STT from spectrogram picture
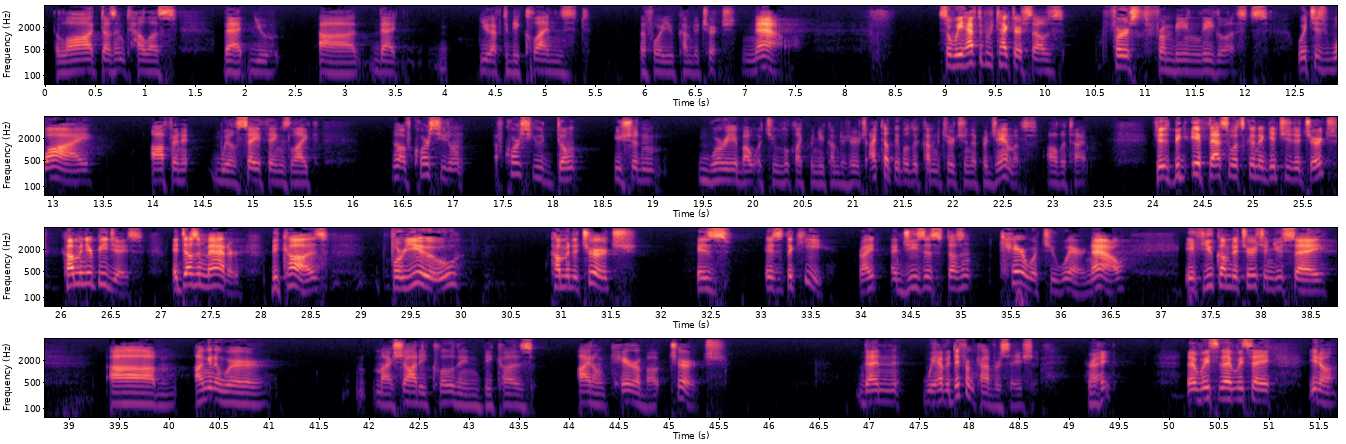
The law doesn't tell us that you uh, that you have to be cleansed before you come to church. Now, so we have to protect ourselves first from being legalists, which is why often we'll say things like, "No, of course you don't. Of course you don't. You shouldn't worry about what you look like when you come to church." I tell people to come to church in their pajamas all the time. Just be- if that's what's going to get you to church, come in your PJs. It doesn't matter because for you, coming to church is is the key, right? And Jesus doesn't care what you wear. Now, if you come to church and you say, um, "I'm going to wear my shoddy clothing because I don't care about church," then we have a different conversation, right? Then we that we say, you know,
